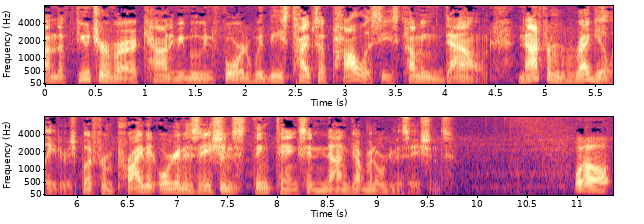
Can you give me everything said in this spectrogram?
on the future of our economy moving forward with these types of policies coming down, not from regulators, but from private organizations, think tanks, and non government organizations? Well,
